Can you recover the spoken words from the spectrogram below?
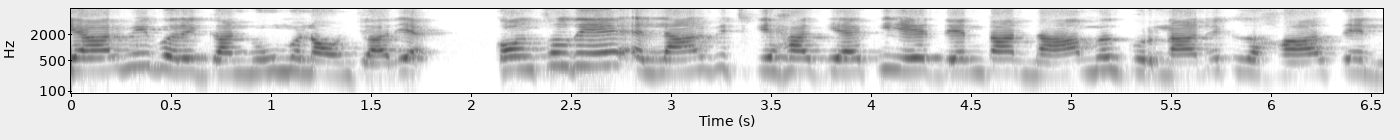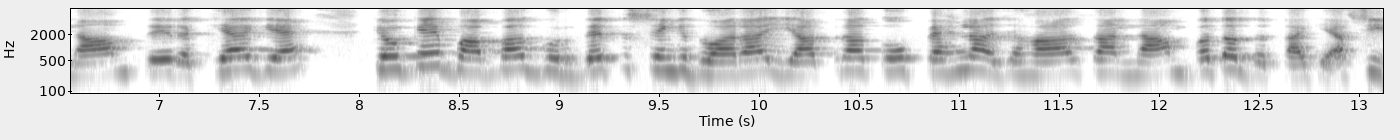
11ਵੀਂ ਵਰ੍ਹੇਗੰਢ ਨੂੰ ਮਨਾਉਣ ਜਾ ਰਿਹਾ ਹੈ। ਕੌਂਸਲ ਦੇ ਐਲਾਨ ਵਿੱਚ ਕਿਹਾ ਗਿਆ ਕਿ ਇਹ ਦਿਨ ਦਾ ਨਾਮ ਗੁਰੂ ਨਾਨਕ ਜਹਾਜ਼ ਦੇ ਨਾਮ ਤੇ ਰੱਖਿਆ ਗਿਆ ਕਿਉਂਕਿ ਬਾਬਾ ਗੁਰਦਿੱਤ ਸਿੰਘ ਦੁਆਰਾ ਯਾਤਰਾ ਤੋਂ ਪਹਿਲਾਂ ਜਹਾਜ਼ ਦਾ ਨਾਮ ਬਦਲ ਦਿੱਤਾ ਗਿਆ ਸੀ।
